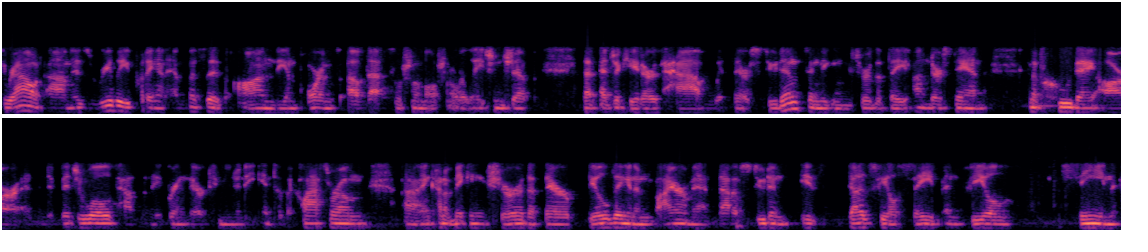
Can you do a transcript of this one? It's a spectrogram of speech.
throughout um, is really putting an emphasis on the importance of that social emotional relationship that educators have with their students and making sure that they understand kind of who they are as individuals, how they bring their community into the classroom, uh, and kind of making sure that they're building an environment that a student is does feel safe and feels seen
